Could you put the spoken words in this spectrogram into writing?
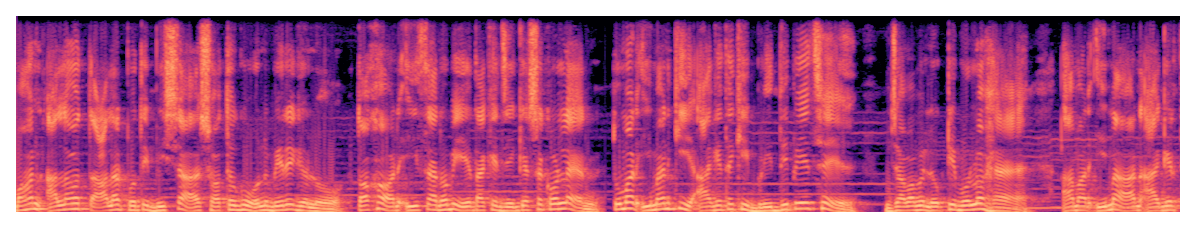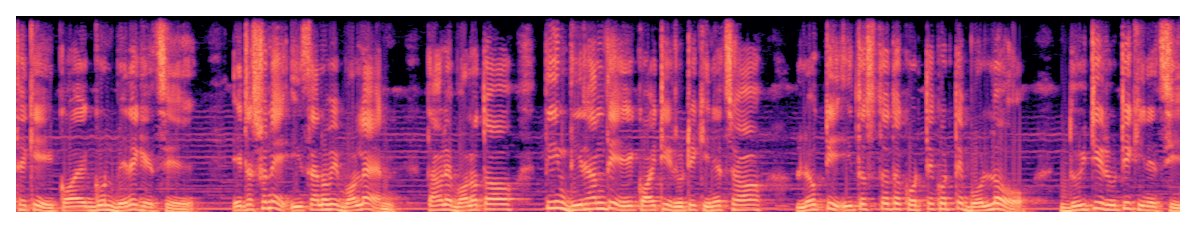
মহান আল্লাহ তাআলার প্রতি বিশ্বাস শতগুণ বেড়ে গেল। তখন ঈসা নবী তাকে জিজ্ঞাসা করলেন, তোমার ইমান কি আগে থেকে বৃদ্ধি পেয়েছে? জবাবে লোকটি বলল হ্যাঁ আমার ইমান আগের থেকে কয়েক গুণ বেড়ে গেছে। এটা শুনে ঈসা নবী বললেন, তাহলে বলো তো, তিন দিরহাম দিয়ে কয়টি রুটি কিনেছ? লোকটি ইতস্তত করতে করতে বলল, দুইটি রুটি কিনেছি।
